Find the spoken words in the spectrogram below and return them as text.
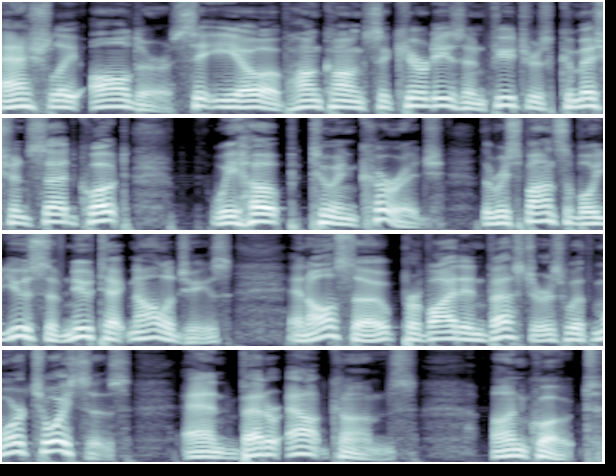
Ashley Alder, CEO of Hong Kong Securities and Futures Commission, said, quote, We hope to encourage the responsible use of new technologies and also provide investors with more choices and better outcomes. Unquote.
